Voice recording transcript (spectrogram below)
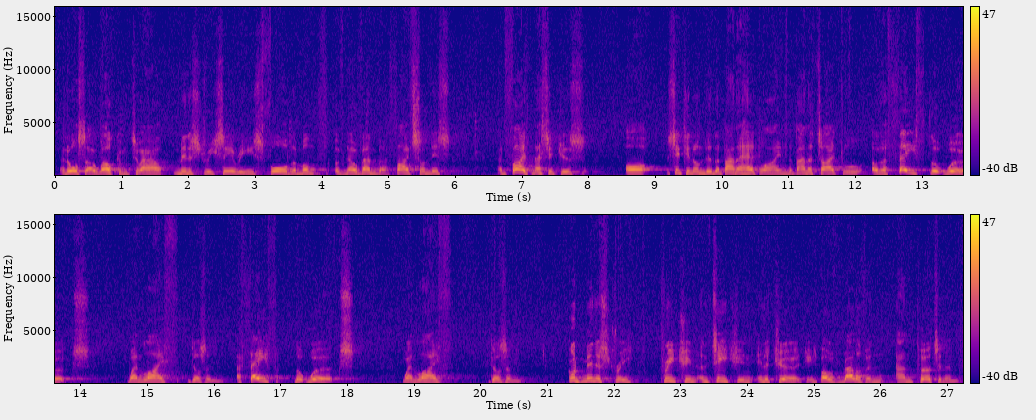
And also, welcome to our ministry series for the month of November. Five Sundays and five messages are sitting under the banner headline, the banner title of A Faith That Works When Life Doesn't. A faith that works when life doesn't. Good ministry, preaching and teaching in a church is both relevant and pertinent.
